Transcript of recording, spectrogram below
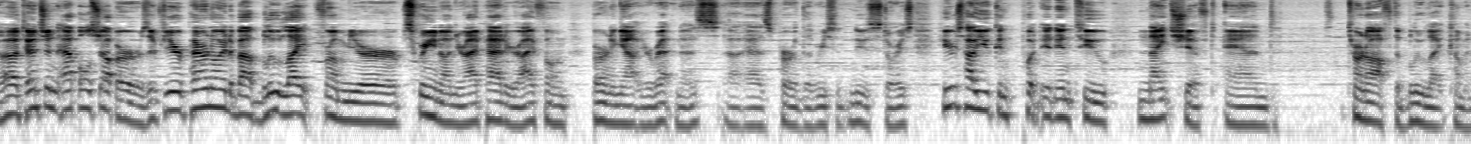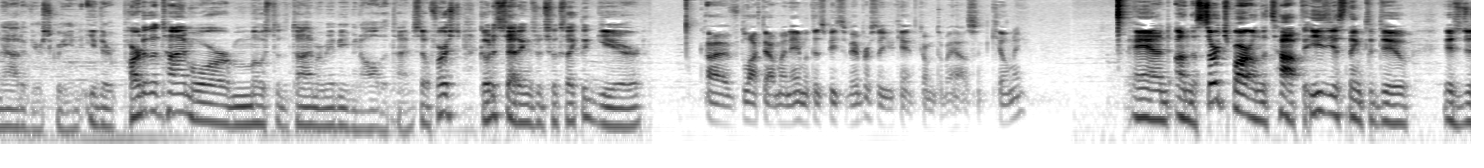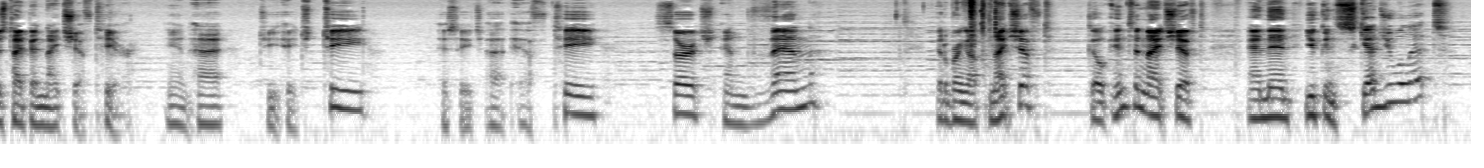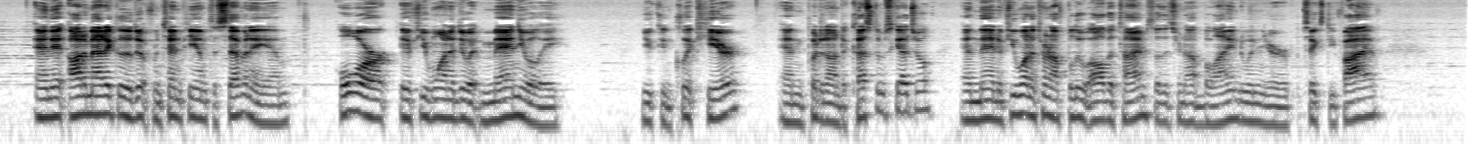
Attention Apple shoppers, if you're paranoid about blue light from your screen on your iPad or your iPhone burning out your retinas, uh, as per the recent news stories, here's how you can put it into night shift and turn off the blue light coming out of your screen, either part of the time or most of the time or maybe even all the time. So first, go to settings, which looks like the gear. I've blocked out my name with this piece of paper so you can't come to my house and kill me. And on the search bar on the top, the easiest thing to do is just type in night shift here. In a G H T S H A F T search and then it'll bring up night shift. Go into night shift and then you can schedule it and it automatically will do it from 10 p.m. to 7 a.m. Or if you want to do it manually, you can click here and put it onto custom schedule. And then if you want to turn off blue all the time so that you're not blind when you're 65,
